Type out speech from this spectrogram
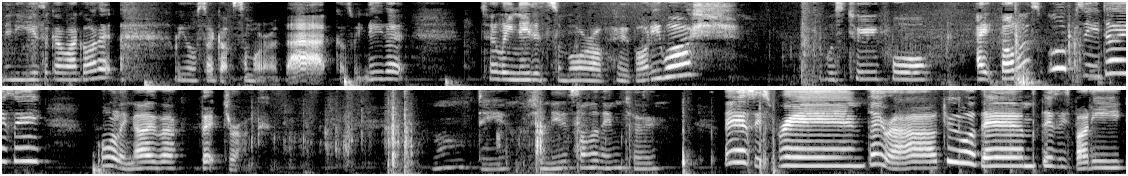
Many years ago I got it. We also got some more of that because we need it. Tilly needed some more of her body wash. It was two for eight dollars. Oopsie daisy. Falling over, bit drunk. Oh dear, she needed some of them too. There's his friend. There are two of them. There's his buddy.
